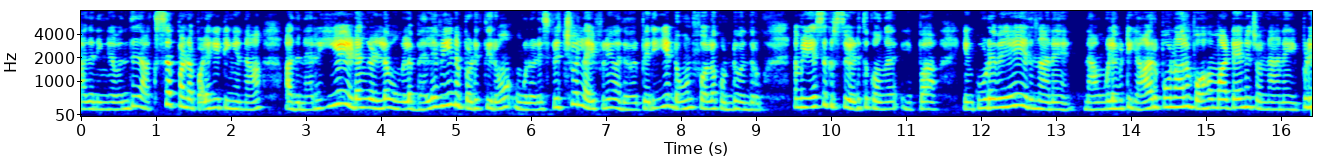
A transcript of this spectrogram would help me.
அதை நீங்கள் வந்து அக்செப்ட் பண்ண பழகிட்டீங்கன்னா அது நிறைய இடங்களில் உங்களை பலவீனப்படுத்திடும் உங்களுடைய ஸ்பிரிச்சுவல் லைஃப்லேயும் அது ஒரு பெரிய டவுன்ஃபாலாக கொண்டு வந்துடும் நம்ம இயேசு கிறிஸ்துவ எடுத்துக்கோங்க. எப்பா என் கூடவே இருந்தானே நான் உங்களை விட்டு யார் போனாலும் போக மாட்டேன்னு சொன்னானே இப்படி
